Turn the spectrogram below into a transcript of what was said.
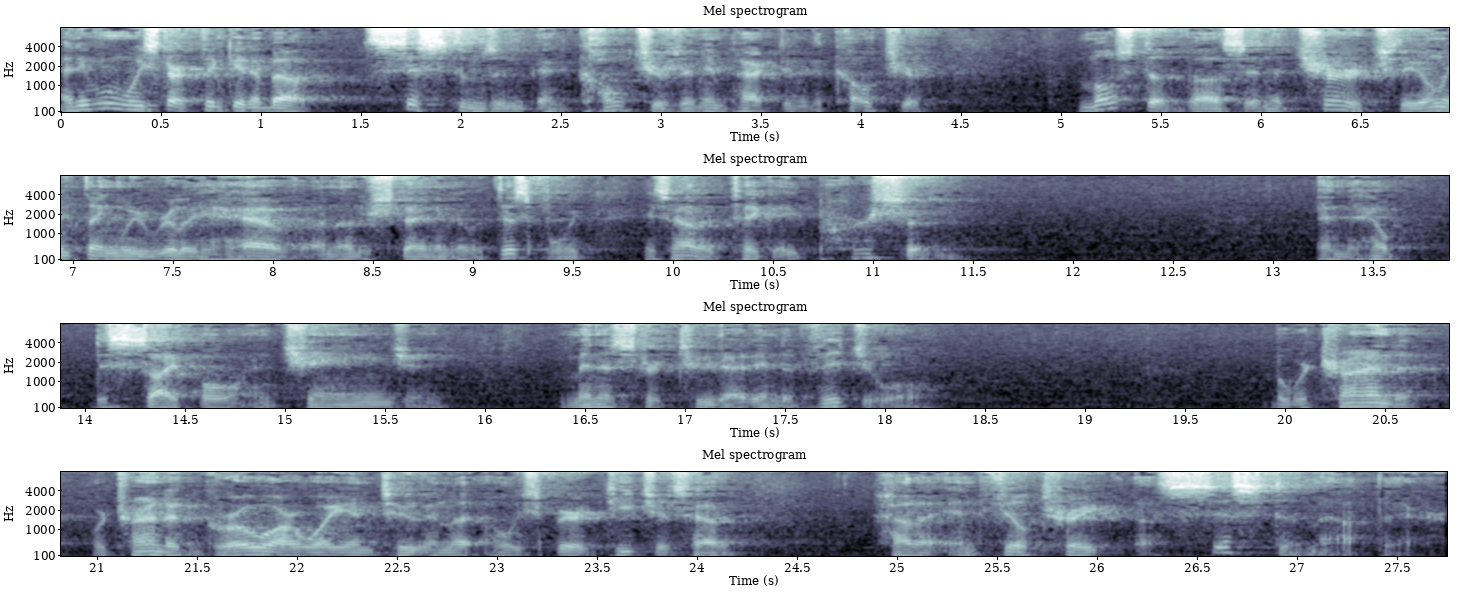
And even when we start thinking about systems and, and cultures and impacting the culture, most of us in the church, the only thing we really have an understanding of at this point is how to take a person and help disciple and change and minister to that individual. But we're trying to we're trying to grow our way into and let Holy Spirit teach us how to how to infiltrate a system out there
